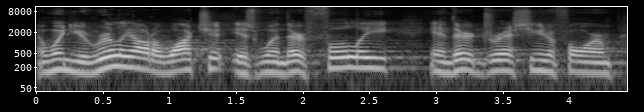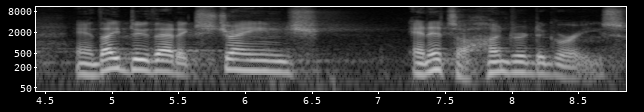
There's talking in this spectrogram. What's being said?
And when you really ought to watch it is when they're fully in their dress uniform and they do that exchange and it's 100 degrees.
